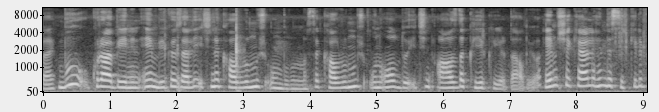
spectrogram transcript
belki. Bu kurabiyenin en büyük özelliği içine kavrulmuş un bulunması. Kavrulmuş un olduğu için ağızda kıyır kıyır dağılıyor. Hem şekerli hem de sirkeli bir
